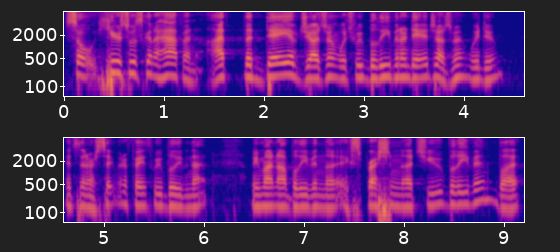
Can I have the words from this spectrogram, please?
So here's what's going to happen. At the day of judgment, which we believe in a day of judgment, we do. It's in our statement of faith, we believe in that. We might not believe in the expression that you believe in, but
